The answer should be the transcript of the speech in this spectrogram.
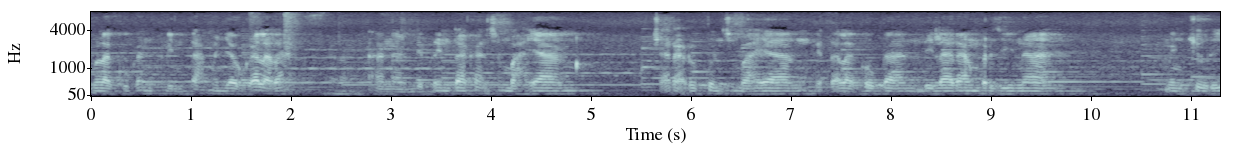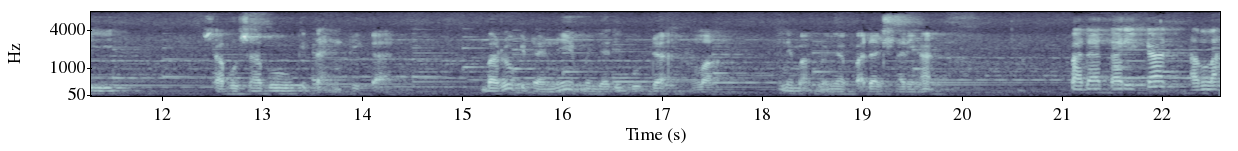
melakukan perintah menjauhkan larangan. Nah, diperintahkan sembahyang syarat rukun sembahyang kita lakukan dilarang berzina mencuri sabu-sabu kita hentikan. Baru kita ini menjadi budak Allah. Ini maknanya pada syariat. Pada tarikat Allah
